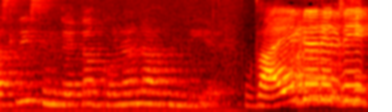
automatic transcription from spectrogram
ਅਸਲੀ ਸੁੰਦਰਤਾ ਗੁਣਾਂ ਨਾਲ ਹੁੰਦੀ ਹੈ। ਵਾਹਿਗੁਰੂ ਜੀ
